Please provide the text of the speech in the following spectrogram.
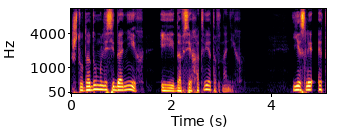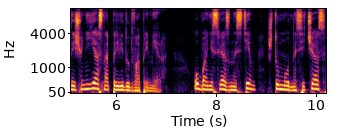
что додумались и до них, и до всех ответов на них. Если это еще не ясно, приведу два примера. Оба они связаны с тем, что модно сейчас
